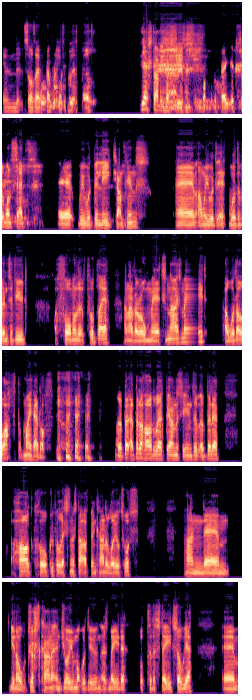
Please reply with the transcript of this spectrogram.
in sort of preparation for this pod? Yes, Danny has season. If someone said uh, we would be league champions um, and we would uh, would have interviewed a former Liverpool player and had our own merchandise made, I would have laughed my head off. but a bit, a bit of hard work behind the scenes, a, a bit of hardcore group of listeners that have been kind of loyal to us, and um, you know, just kind of enjoying what we're doing has made it up to the stage. So yeah, um,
